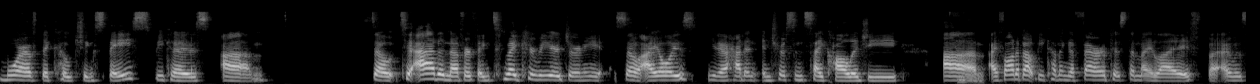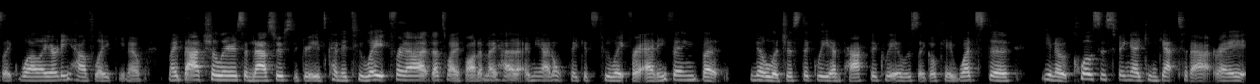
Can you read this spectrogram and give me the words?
more of the coaching space because um so to add another thing to my career journey so i always you know had an interest in psychology. Um i thought about becoming a therapist in my life but i was like well i already have like you know my bachelor's and master's degree. It's kind of too late for that. That's why i thought in my head i mean i don't think it's too late for anything but you know, logistically and practically, I was like, okay, what's the, you know, closest thing I can get to that, right?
